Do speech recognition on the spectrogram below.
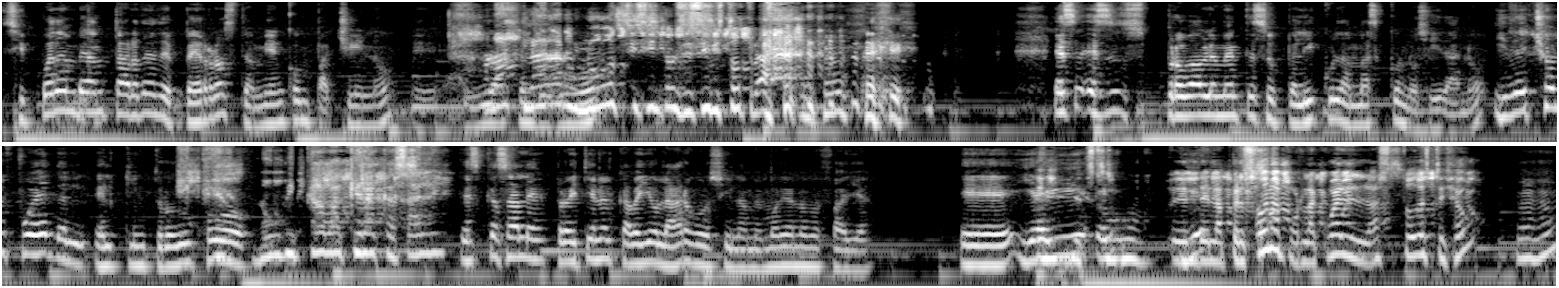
Si pueden vean Tarde de Perros también con Pachino. Eh, ah, claro, no, sí, sí, entonces sí he visto otra. es, es, probablemente su película más conocida, ¿no? Y de hecho él fue del, el que introdujo... No ubicaba que era Casale. Es Casale, pero ahí tiene el cabello largo, si la memoria no me falla. Eh, y ahí... ¿El, de, su, el de la persona por la cual hace todo este show? Uh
